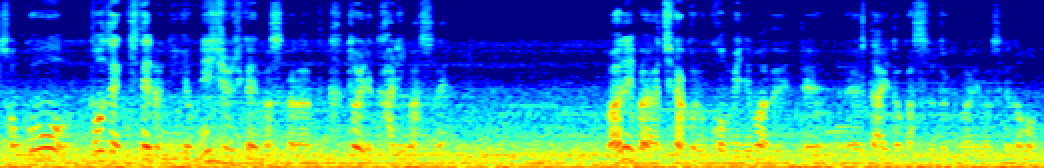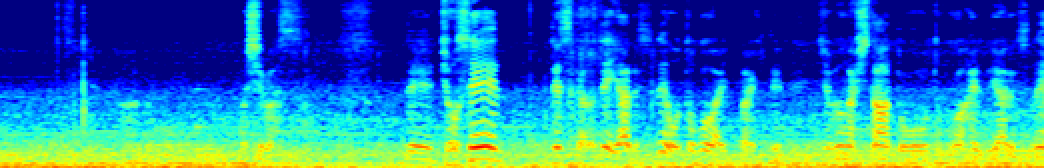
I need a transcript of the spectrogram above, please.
そこを当然来てる人間も24時間いますからトイレ借りますね。悪い場合は近くのコンビニまで行って代とかする時もありますけどもあのします。で女性ですからね嫌ですね。男がいっぱい来て自分がした後男が入って嫌ですね。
